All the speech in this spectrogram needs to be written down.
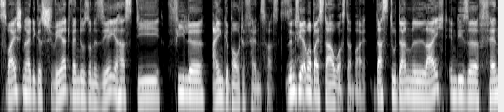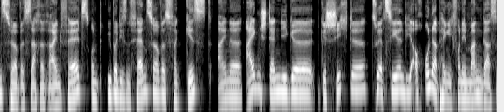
zweischneidiges Schwert, wenn du so eine Serie hast, die viele eingebaute Fans hast. Sind wir immer bei Star Wars dabei dass du dann leicht in diese Fanservice-Sache reinfällst und über diesen Fanservice vergisst, eine eigenständige Geschichte zu erzählen, die auch unabhängig von den Mangas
